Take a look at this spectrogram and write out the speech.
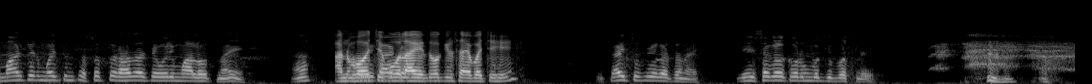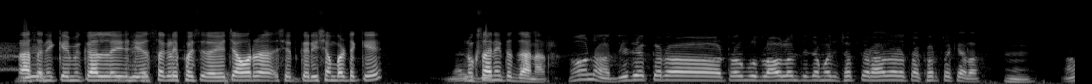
मार्केटमध्ये तुमचा सत्तर हजारच्या वरी माल होत नाही. हा? अनुभवाचे काय बोल? आहेत वकील साहेबाचे हे? काहीच उपयोगाचं नाही. मी सगळं करून बघी बसलोय. रासायनिक केमिकल हे सगळे फस याच्यावर शेतकरी शंभर टक्के नुकसानीतच जाणार. हो ना दीड एकर अं, टरबूज लावलं आणि त्याच्यामध्ये सत्तर हजाराचा खर्च केला. हा?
